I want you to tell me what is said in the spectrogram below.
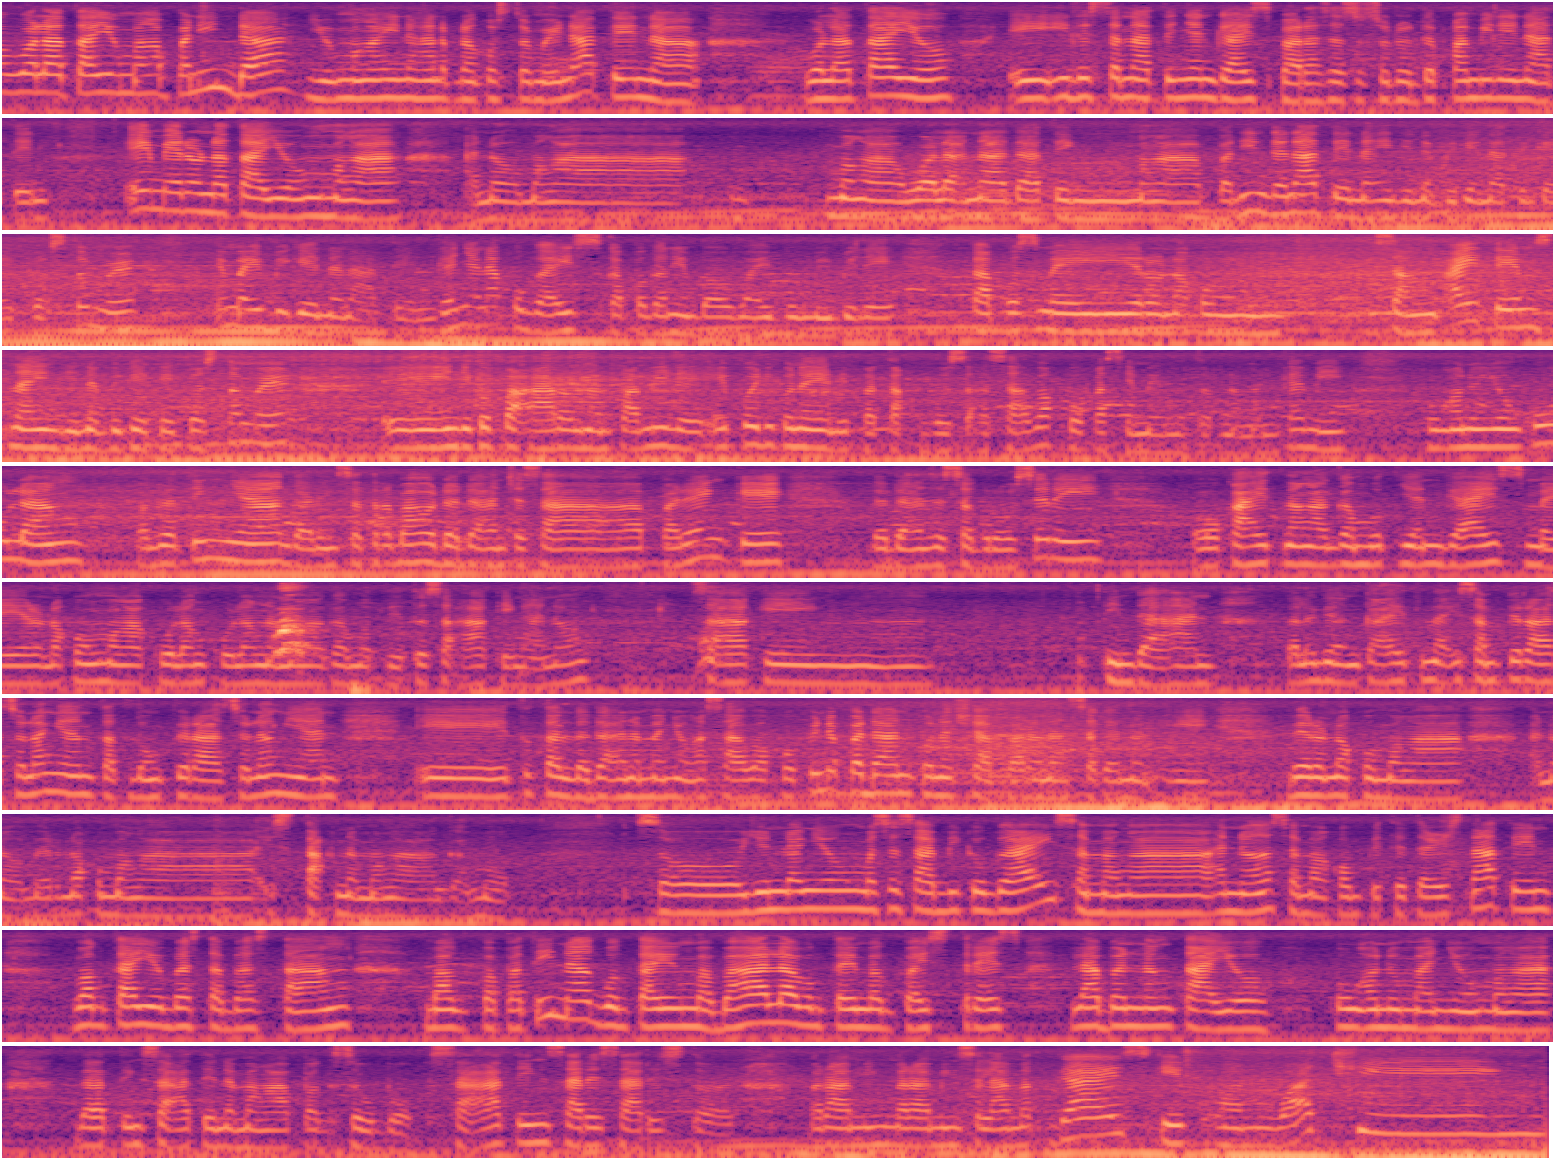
wala tayong mga paninda, yung mga hinahanap ng customer natin na wala tayo, eh, ilista natin yan guys para sa susunod na pamili natin, eh meron na tayong mga ano, mga mga wala na dating mga paninda natin na hindi nabigay natin kay customer, eh maibigay na natin. Ganyan ako guys kapag halimbawa may bumibili. Tapos mayroon akong isang items na hindi nabigay kay customer, eh hindi ko pa araw ng pamili, eh pwede ko na yan ipatakbo sa asawa ko kasi may motor naman kami. Kung ano yung kulang, pagdating niya, galing sa trabaho, dadaan siya sa palengke, dadaan siya sa grocery, o kahit na nga gamot yan guys, mayroon akong mga kulang-kulang na mga gamot dito sa aking ano, sa aking tindahan. Talagang kahit na isang piraso lang yan, tatlong piraso lang yan, eh total dadaan naman yung asawa ko. Pinapadaan ko na siya para nang sa ganun eh meron ako mga ano, meron ako mga stock na mga gamot. So, yun lang yung masasabi ko guys sa mga ano, sa mga competitors natin. Huwag tayo basta-bastang magpapatinag, huwag tayong mabahala, huwag tayong magpa-stress. Laban lang tayo kung ano man yung mga dating sa atin na mga pagsubok sa ating sari-sari store. Maraming maraming salamat guys. Keep on watching.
